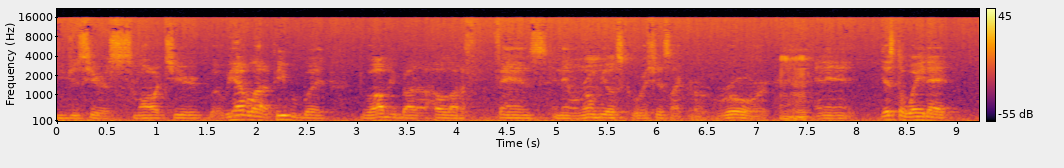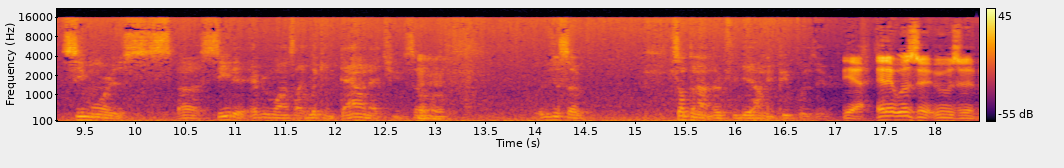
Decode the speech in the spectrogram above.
You just hear a small cheer, but we have a lot of people. But Albany brought a whole lot of fans, and then when Romeo scored, it's just like a roar. Mm-hmm. And then just the way that Seymour is uh, seated, everyone's like looking down at you. So Mhm. it was just a something I'll never forget. How many people was there? Yeah, and it was a, it was a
